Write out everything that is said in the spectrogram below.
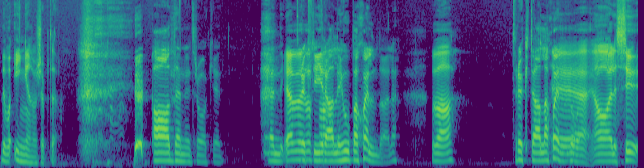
Det var ingen som köpte. Ja, den är tråkig. Men Ja, men tryckte i det allihopa själv då, eller? Va? Tryckte alla själv då? Eh, ja, eller sy-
